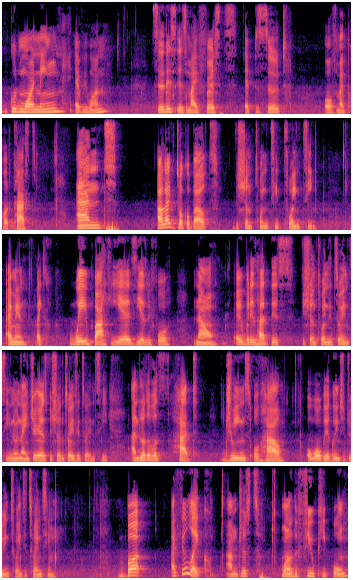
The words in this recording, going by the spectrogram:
Good morning, everyone. So, this is my first episode of my podcast, and I'd like to talk about Vision 2020. I mean, like way back, years, years before now, everybody's had this Vision 2020, you know, Nigeria's Vision 2020, and a lot of us had dreams of how or what we are going to do in 2020 but I feel like I'm just one of the few people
